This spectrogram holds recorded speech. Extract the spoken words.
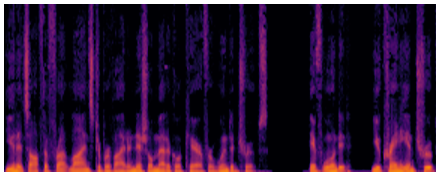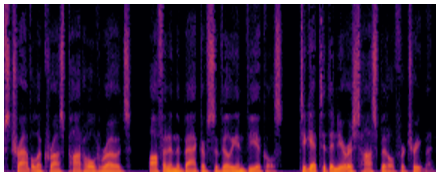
units off the front lines to provide initial medical care for wounded troops. If wounded, Ukrainian troops travel across potholed roads, often in the back of civilian vehicles, to get to the nearest hospital for treatment.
